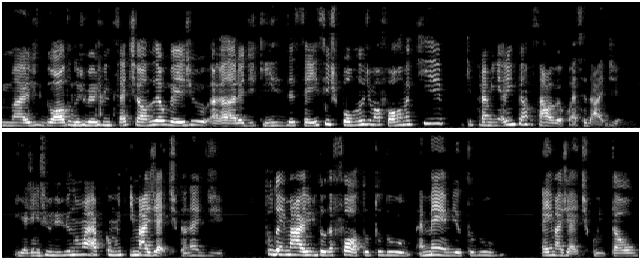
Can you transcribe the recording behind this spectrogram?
Mas do alto dos meus 27 anos eu vejo a galera de 15, 16 se expondo de uma forma que, que para mim era impensável com essa idade. E a gente vive numa época muito imagética, né? De tudo é imagem, tudo é foto, tudo é meme, tudo é imagético. Então,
